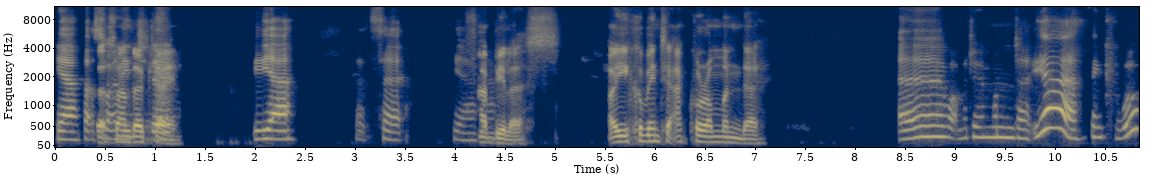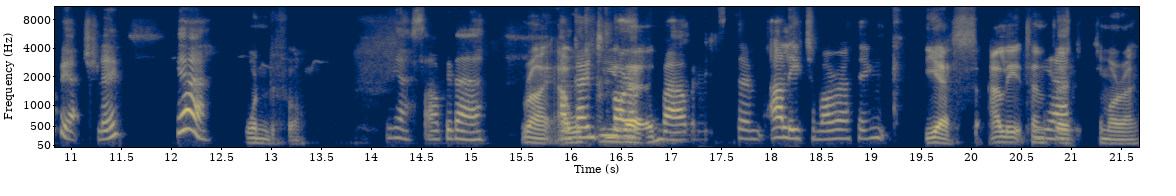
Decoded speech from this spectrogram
Yeah. That's Does what that I sound need to okay? do. Yeah. That's it. Yeah. Fabulous. Are you coming to Aqua on Monday? Uh, what am I doing Monday? Yeah, I think I will be actually. Yeah. Wonderful. Yes, I'll be there. Right. I'm going tomorrow as well, but it's um, Ali tomorrow, I think. Yes, Ali at 10.30 Yeah. tomorrow.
